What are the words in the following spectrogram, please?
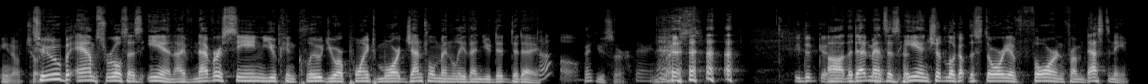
you know choice. Tube Amps Rule says, Ian, I've never seen you conclude your point more gentlemanly than you did today. Oh, Thank you, sir. very nice. You did good. Uh, the dead man says Ian should look up the story of Thorn from Destiny.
